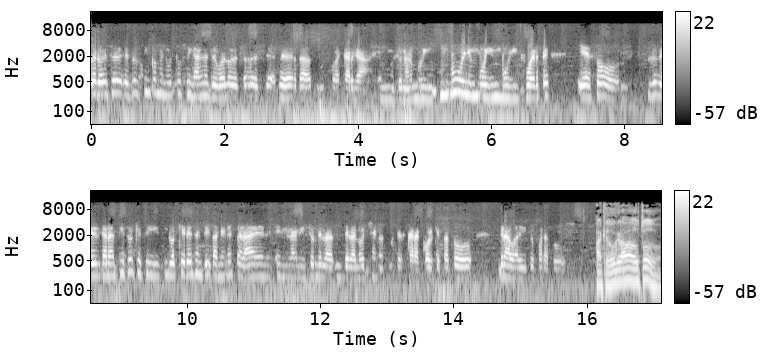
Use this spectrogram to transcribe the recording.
pero esos cinco minutos finales de vuelo de, de, de verdad una carga emocional muy, muy, muy, muy fuerte y eso les garantizo que si lo quieren sentir también estará en, la emisión de la, de la noche en Noticias Caracol, que está todo grabadito para todos. Ah, quedó grabado todo.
